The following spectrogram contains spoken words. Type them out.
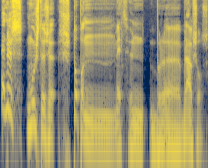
En dus moesten ze stoppen met hun br- brouwsels.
